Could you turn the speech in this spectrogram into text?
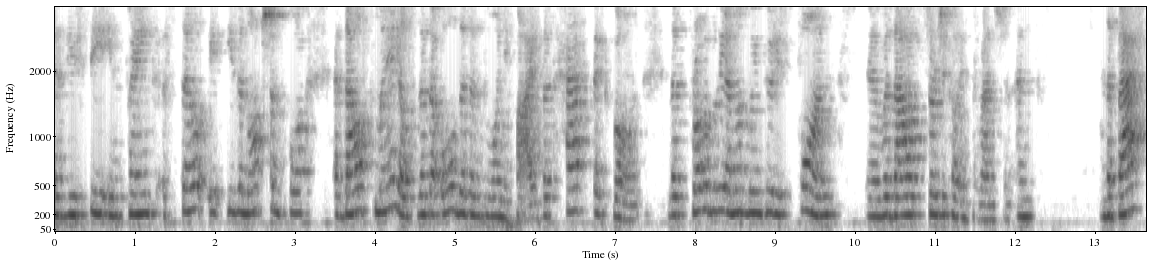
as you see in pink, still is an option for adult males that are older than 25, that have thick bone, that probably are not going to respond uh, without surgical intervention. And the best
